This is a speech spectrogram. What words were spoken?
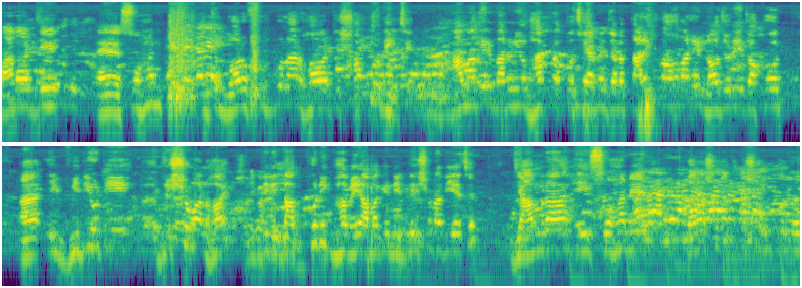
বাবার যে সোহানকে একজন বড় ফুটবলার হওয়ার যে স্বপ্ন আমাদের মাননীয় ভারপ্রাপ্ত চেয়ারম্যান জনাব তারেক রহমানের নজরে যখন এই ভিডিওটি দৃশ্যমান হয় তিনি তাৎক্ষণিকভাবে আমাকে নির্দেশনা দিয়েছেন যে আমরা এই সোহানের পড়াশোনা থেকে শুরু করে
